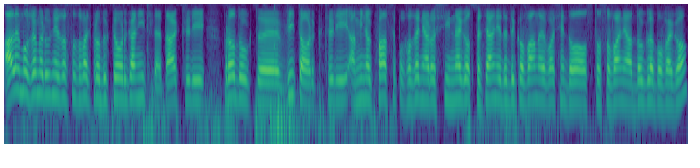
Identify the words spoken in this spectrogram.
ale możemy również zastosować produkty organiczne, tak? czyli produkt e, Vitorg, czyli aminokwasy pochodzenia roślinnego specjalnie dedykowane właśnie do stosowania doglebowego.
